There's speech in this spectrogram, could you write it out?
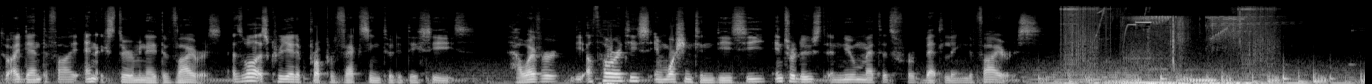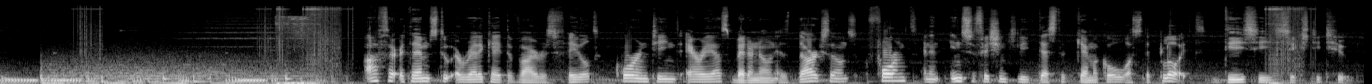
to identify and exterminate the virus, as well as create a proper vaccine to the disease. However, the authorities in Washington DC introduced a new method for battling the virus. After attempts to eradicate the virus failed, quarantined areas, better known as dark zones, formed and an insufficiently tested chemical was deployed, DC-62.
